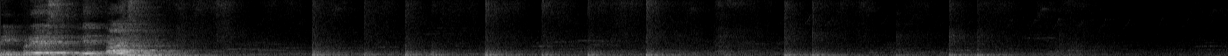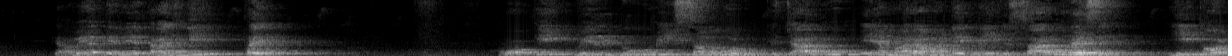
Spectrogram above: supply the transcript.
refresh એટલે તાજગી. Walking do do me good. કે ચાલવું એ મારા માટે કંઈક સારું રહેશે. હી thought,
